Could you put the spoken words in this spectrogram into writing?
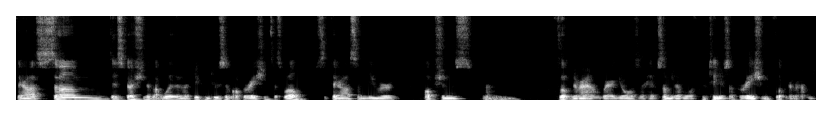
There are some discussion about whether or not you can do some operations as well. So there are some newer options um, floating around where you also have some level of continuous operation floating around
